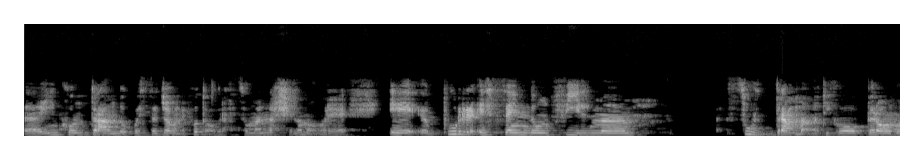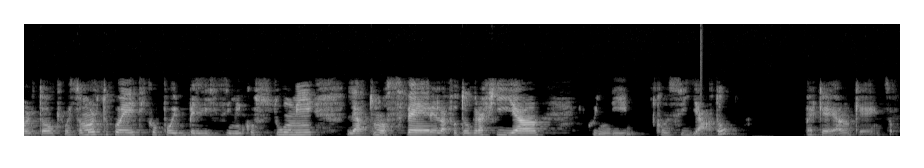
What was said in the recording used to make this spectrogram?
eh, incontrando questa giovane fotografa insomma nasce l'amore e pur essendo un film sul drammatico, però molto, questo molto poetico, poi bellissimi costumi, le atmosfere, la fotografia, quindi consigliato, perché anche, insomma,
